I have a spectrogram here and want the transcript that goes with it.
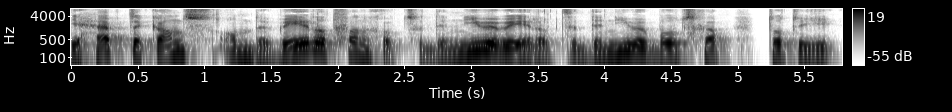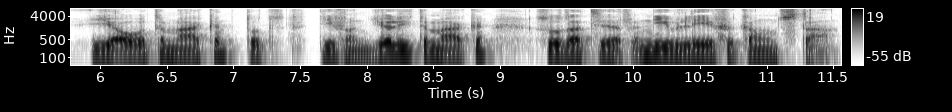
Je hebt de kans om de wereld van God, de nieuwe wereld, de nieuwe boodschap tot de jouwe te maken, tot die van jullie te maken, zodat er een nieuw leven kan ontstaan.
